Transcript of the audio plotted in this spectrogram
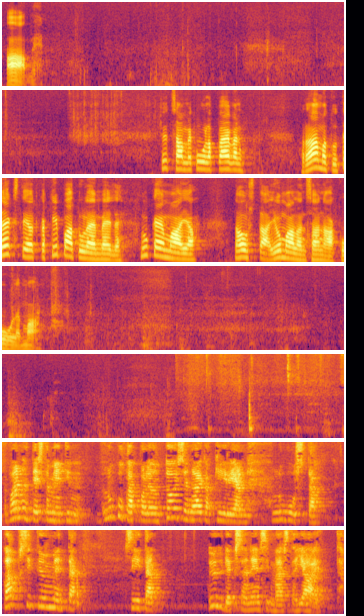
Aamen. Nyt saamme kuulla päivän raamatun tekstiä, jotka Kipa tulee meille lukemaan ja noustaa Jumalan sanaa kuulemaan. Vanhan testamentin lukukappale on toisen aikakirjan luvusta 20, siitä yhdeksän ensimmäistä jaetta.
